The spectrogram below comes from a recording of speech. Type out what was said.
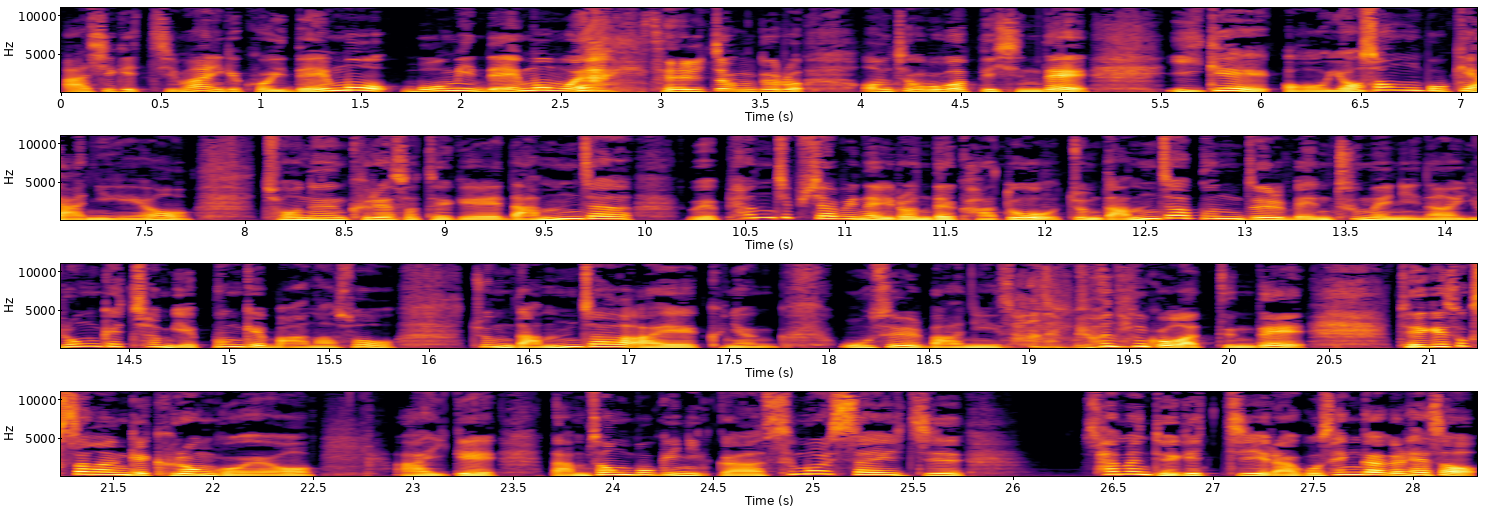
아시겠지만 이게 거의 네모, 몸이 네모 모양이 될 정도로 엄청 오버핏인데 이게 어, 여성복이 아니에요. 저는 그래서 되게 남자, 왜 편집샵이나 이런 데 가도 좀 남자분들 맨투맨이나 이런 게 참 예쁜 게 많아서 좀 남자 아예 그냥 옷을 많이 사는 편인 것 같은데 되게 속상한 게 그런 거예요. 아, 이게 남성복이니까 small 사이즈 사면 되겠지라고 생각을 해서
